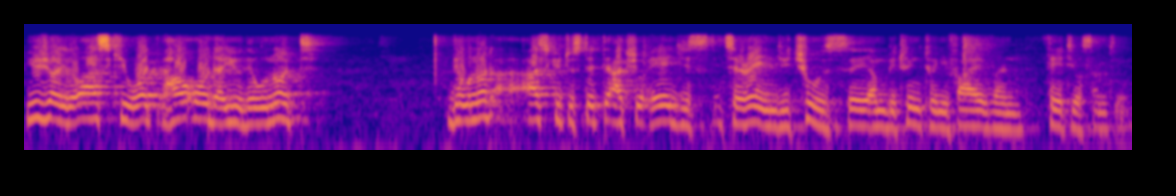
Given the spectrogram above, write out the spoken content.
Usually, they'll ask you what, how old are you? They will not. They will not ask you to state the actual age. It's, it's a range. You choose. Say, I'm between 25 and 30 or something,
